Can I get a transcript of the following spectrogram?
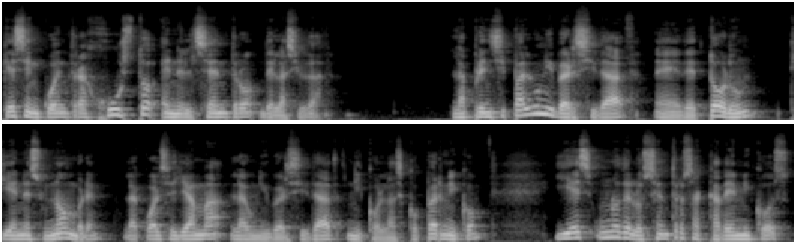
que se encuentra justo en el centro de la ciudad. La principal universidad de Torun tiene su nombre, la cual se llama la Universidad Nicolás Copérnico, y es uno de los centros académicos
